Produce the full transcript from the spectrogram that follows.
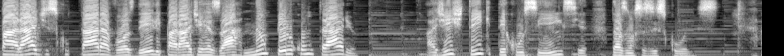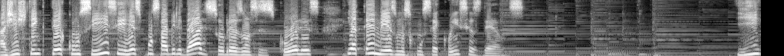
parar de escutar a voz dele, parar de rezar, não pelo contrário. A gente tem que ter consciência das nossas escolhas. A gente tem que ter consciência e responsabilidade sobre as nossas escolhas e até mesmo as consequências delas. E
